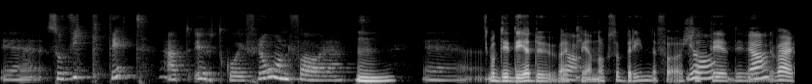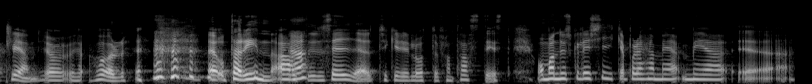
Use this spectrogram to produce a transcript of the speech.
eh, så viktigt att utgå ifrån för att Mm. eh, Och det är det du verkligen också brinner för. Så Ja, det, det, ja. Verkligen, jag hör och tar in allt Ja. du säger. Tycker det låter fantastiskt. Om man nu skulle kika på det här med, med eh,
